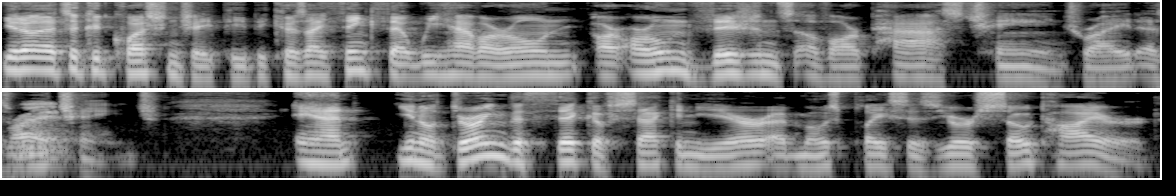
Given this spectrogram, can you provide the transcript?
You know, that's a good question, JP, because I think that we have our own our, our own visions of our past change, right, as right. we change. And you know, during the thick of second year at most places, you're so tired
